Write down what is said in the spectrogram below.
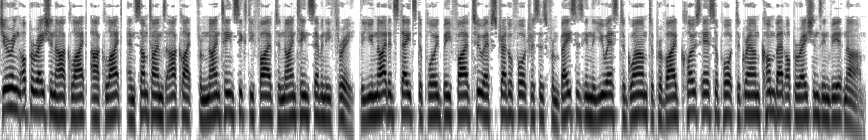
During Operation Arc Light, and sometimes Arclight from 1965 to 1973, the United States deployed B-52F Stratofortresses from bases in the U.S. to Guam to provide close air support to ground combat operations in Vietnam.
